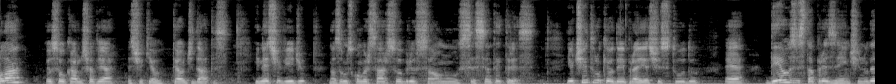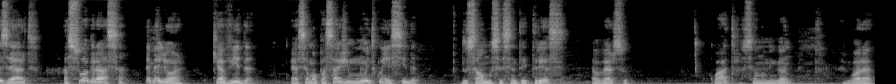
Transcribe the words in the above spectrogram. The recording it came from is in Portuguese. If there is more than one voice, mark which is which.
Speaker 1: Olá, eu sou o Carlos Xavier, este aqui é o Tel de Datas e neste vídeo nós vamos conversar sobre o Salmo 63. E o título que eu dei para este estudo é Deus está presente no deserto, a sua graça é melhor que a vida. Essa é uma passagem muito conhecida do Salmo 63, é o verso 4, se eu não me engano. Agora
